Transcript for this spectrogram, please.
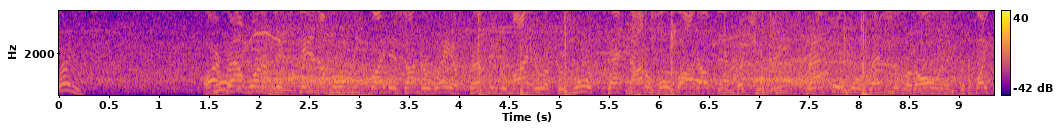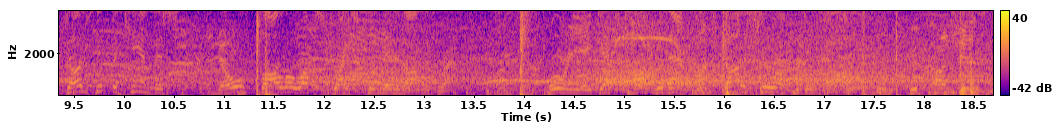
Ready. All right, round one of this stand-up-only fight is underway. A friendly reminder of the rule set, not a whole lot of them, but you can't grapple or wrestle at all, and if the fight does hit the canvas, no follow-up strikes permitted on the ground. Poirier gets caught with that punch. Gotta shore up the defense Good punches.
